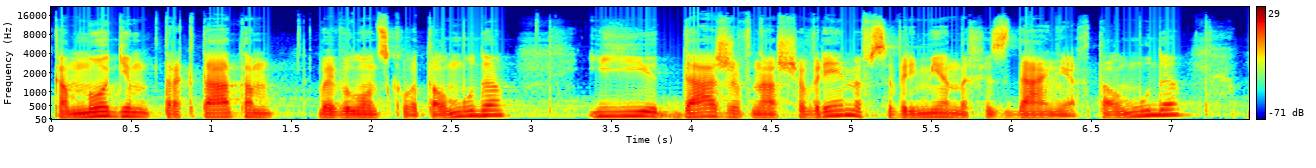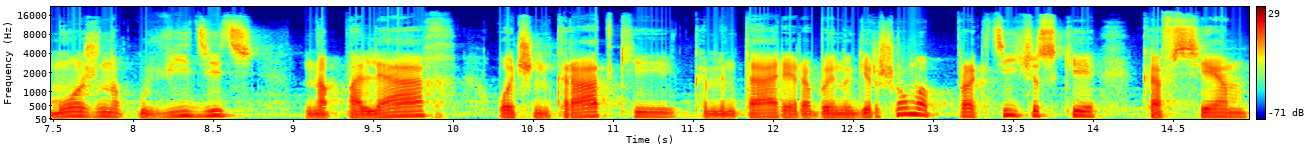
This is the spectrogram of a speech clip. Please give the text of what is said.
ко многим трактатам Вавилонского Талмуда, и даже в наше время в современных изданиях Талмуда можно увидеть на полях очень краткий комментарий Рабейну Гершома практически ко всем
